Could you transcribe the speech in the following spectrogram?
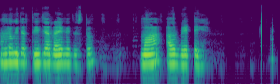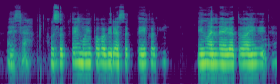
हम लोग इधर तीन जन रहेंगे दोस्तों, माँ और बेटे। ऐसा हो सकते हैं, मम्मी पापा भी रह सकते हैं कभी। नहीं मन रहेगा तो आएँगे इधर।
